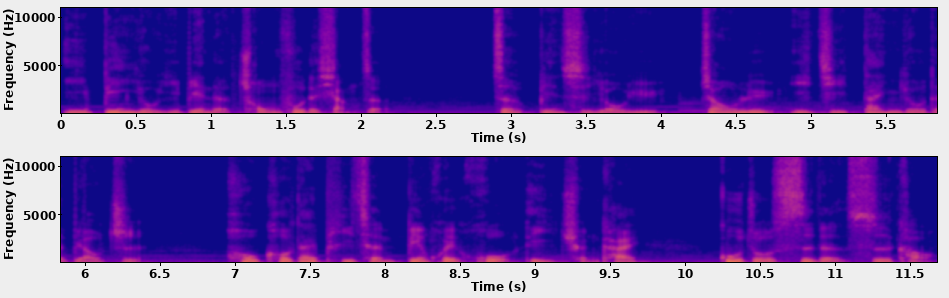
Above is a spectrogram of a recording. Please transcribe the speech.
一遍又一遍的重复的想着，这便是忧郁、焦虑以及担忧的标志。后扣带皮层便会火力全开，固着式的思考，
